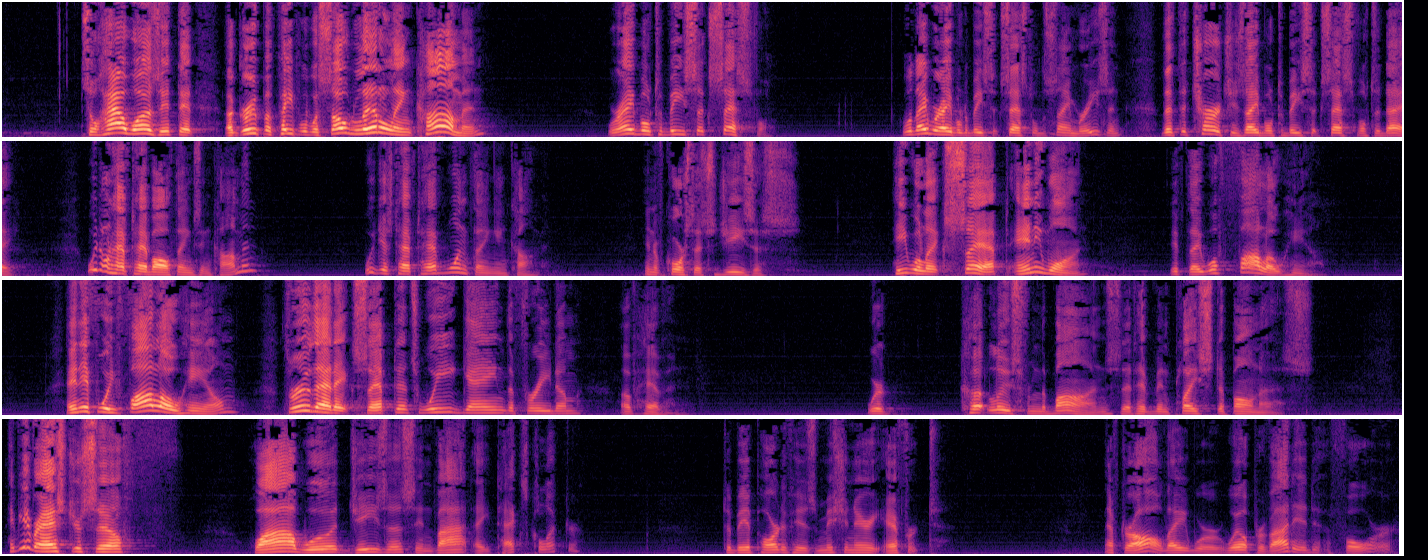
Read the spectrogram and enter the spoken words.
So, how was it that a group of people with so little in common were able to be successful? Well, they were able to be successful the same reason that the church is able to be successful today. We don't have to have all things in common. We just have to have one thing in common. And of course, that's Jesus. He will accept anyone if they will follow him. And if we follow him, through that acceptance, we gain the freedom of heaven. We're cut loose from the bonds that have been placed upon us. Have you ever asked yourself, why would Jesus invite a tax collector to be a part of his missionary effort? After all, they were well provided for.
